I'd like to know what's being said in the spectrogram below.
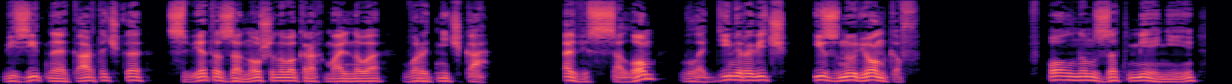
визитная карточка цвета заношенного крахмального воротничка. А Виссалом Владимирович Изнуренков. В полном затмении —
